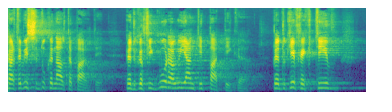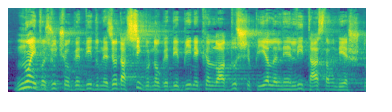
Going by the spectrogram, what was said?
că ar trebui să se ducă în altă parte, pentru că figura lui e antipatică, pentru că efectiv nu ai văzut ce o gândit Dumnezeu, dar sigur nu o gândit bine când l-a adus și pe el în elita asta unde ești tu.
